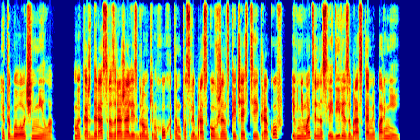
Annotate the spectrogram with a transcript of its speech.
Это было очень мило. Мы каждый раз разражались громким хохотом после бросков женской части игроков и внимательно следили за бросками парней.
